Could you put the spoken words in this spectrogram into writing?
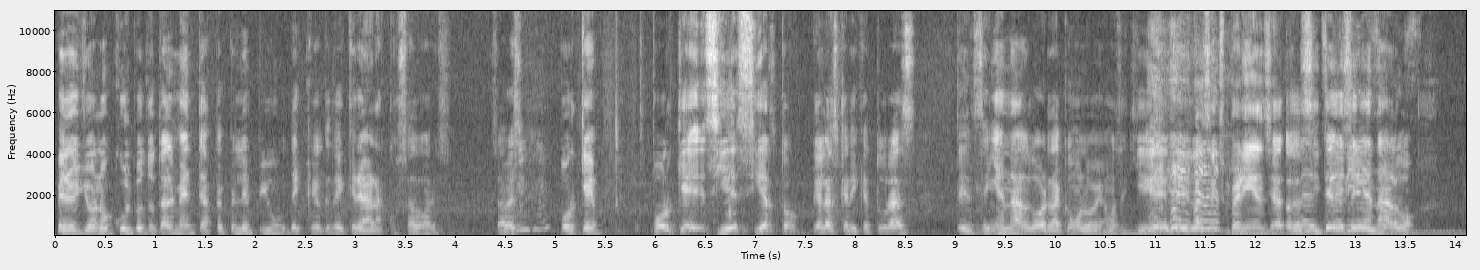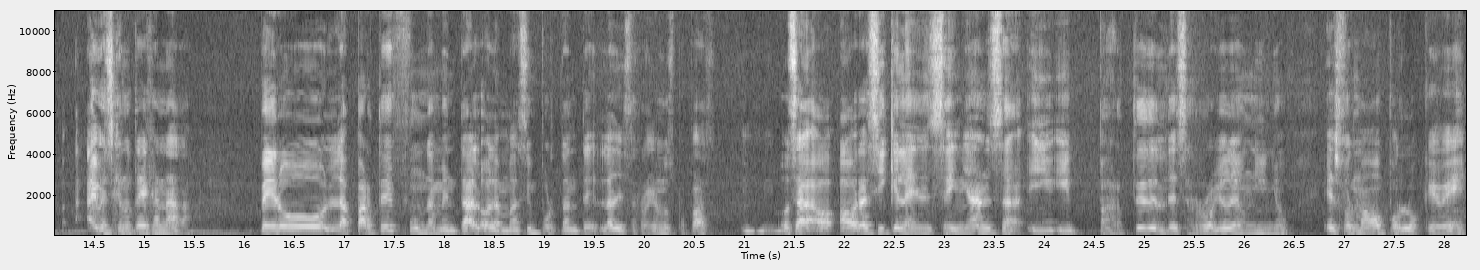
pero yo no culpo totalmente a Pepe Le Pew de, que- de crear acosadores, ¿sabes? Ujú. ¿Por qué? Porque sí es cierto que las caricaturas te enseñan algo, ¿verdad? Como lo veamos aquí de, de las experiencias, o sea, sí te enseñan algo, hay veces que no te dejan nada, pero la parte fundamental o la más importante la desarrollan los papás. O sea, ahora sí que la enseñanza y, y parte del desarrollo de un niño es formado por lo que ve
